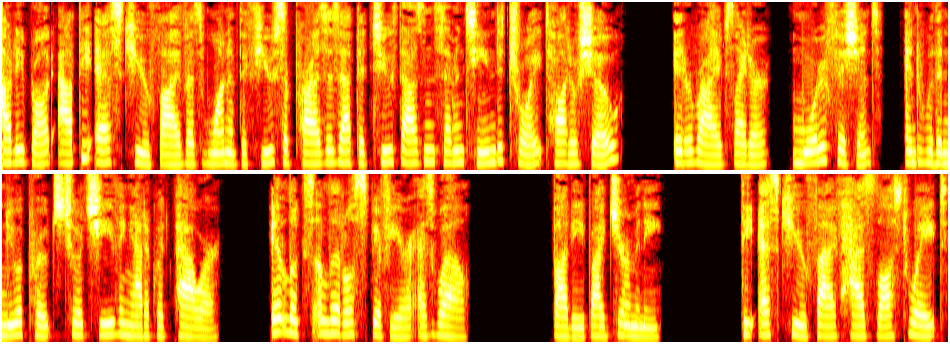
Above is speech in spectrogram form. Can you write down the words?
Audi brought out the SQ5 as one of the few surprises at the 2017 Detroit Auto Show. It arrives lighter, more efficient, and with a new approach to achieving adequate power. It looks a little spiffier as well. Body by Germany. The SQ5 has lost weight,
